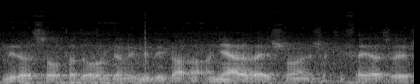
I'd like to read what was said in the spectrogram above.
miről szólt a dolog, de még mindig a, a nyelve is van, és a kifejezés,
